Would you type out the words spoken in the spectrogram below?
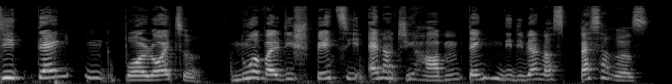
Die denken, boah, Leute, nur weil die Spezi Energy haben, denken die, die wären was Besseres.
